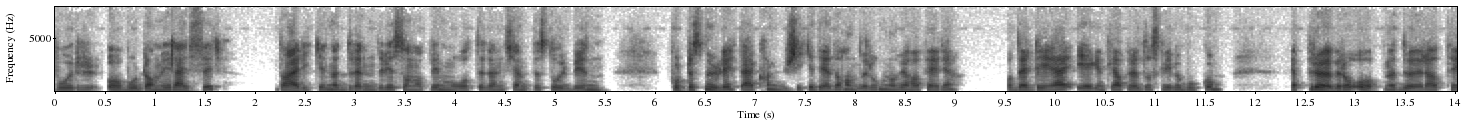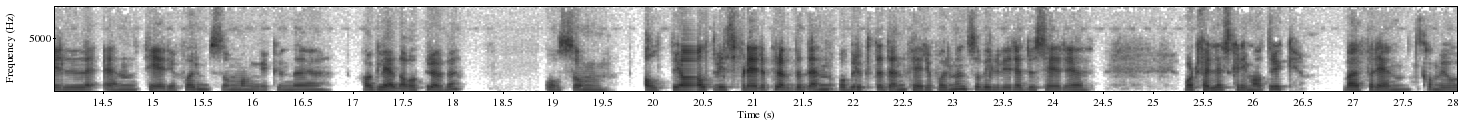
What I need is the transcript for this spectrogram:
hvor og hvordan vi reiser. Da er det ikke nødvendigvis sånn at vi må til den kjente storbyen fortest mulig. Det er kanskje ikke det det handler om når vi har ferie. Og det er det jeg egentlig har prøvd å skrive bok om. Jeg prøver å åpne døra til en ferieform som mange kunne ha glede av å prøve. Og som alt i alt, hvis flere prøvde den og brukte den ferieformen, så ville vi redusere vårt felles klimaavtrykk. Hver for en kan vi jo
